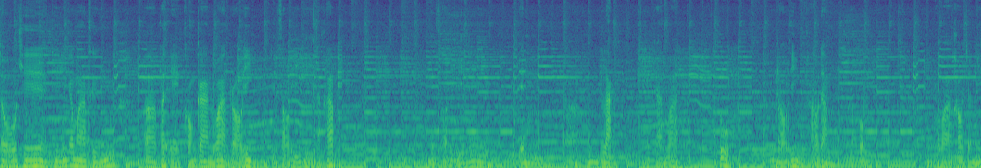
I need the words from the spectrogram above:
โอเค ทีนี้ก็มาถึงพระเอกของการวาด drawing ดินสอ ED นะครับ ดินสอ E นี่เป็นหลักในการวาดรูป drawing ขาวดำครับผม เพราะว่าเขาจะมี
